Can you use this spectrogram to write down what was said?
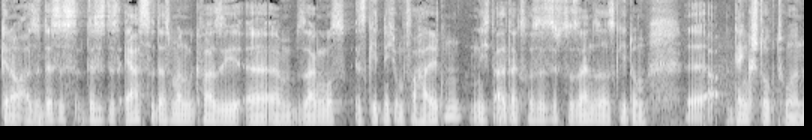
Genau, also das ist das ist das erste, dass man quasi äh, ähm, sagen muss, es geht nicht um Verhalten, nicht alltagsrassistisch zu sein, sondern es geht um äh, Denkstrukturen.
